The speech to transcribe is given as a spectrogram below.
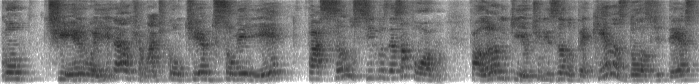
cocheiro aí, né? O chamado de cocheiro, de sommelier, passando ciclos dessa forma. Falando que utilizando pequenas doses de teste,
